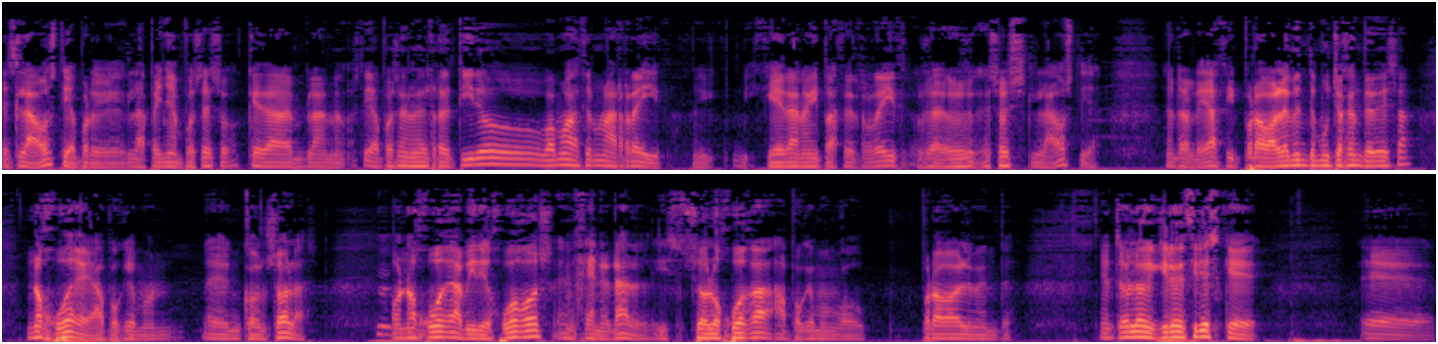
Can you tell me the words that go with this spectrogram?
es la hostia, porque la peña, pues eso, queda en plan, hostia, pues en el retiro vamos a hacer una raid. Y, y quedan ahí para hacer raid. O sea, eso, eso es la hostia, en realidad. Y probablemente mucha gente de esa no juegue a Pokémon en consolas. O no juegue a videojuegos en general. Y solo juega a Pokémon Go. Probablemente. Entonces lo que quiero decir es que... eh,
